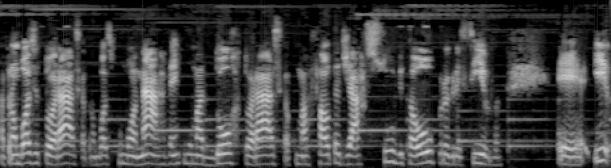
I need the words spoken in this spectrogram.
A trombose torácica, a trombose pulmonar, vem com uma dor torácica, com uma falta de ar súbita ou progressiva. É, e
